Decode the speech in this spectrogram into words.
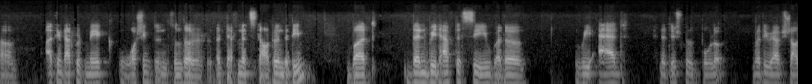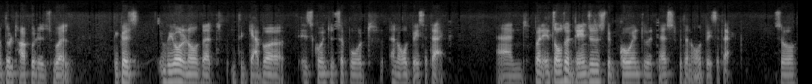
Uh, I think that would make Washington Sundar a definite starter in the team. But then we'd have to see whether we add an additional bowler, whether you have Shardul Thakur as well. Because we all know that the Gabba is going to support an all pace attack. And but it's also dangerous to go into a test with an all pace attack. So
